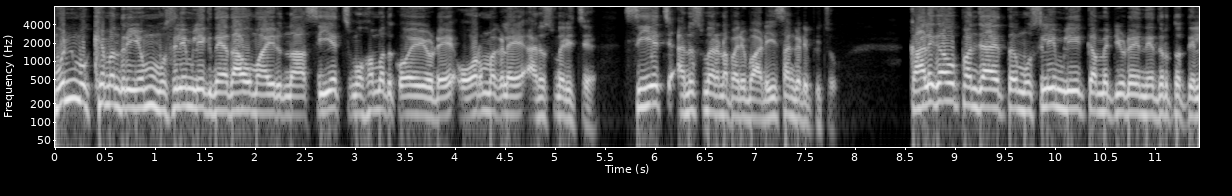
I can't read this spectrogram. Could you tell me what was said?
മുൻ മുഖ്യമന്ത്രിയും മുസ്ലിം ലീഗ് നേതാവുമായിരുന്ന സി എച്ച് മുഹമ്മദ് കോയയുടെ ഓർമ്മകളെ അനുസ്മരിച്ച് സി എച്ച് അനുസ്മരണ പരിപാടി സംഘടിപ്പിച്ചു. കാളികാവ് പഞ്ചായത്ത് മുസ്ലിം ലീഗ് കമ്മിറ്റിയുടെ നേതൃത്വത്തിൽ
